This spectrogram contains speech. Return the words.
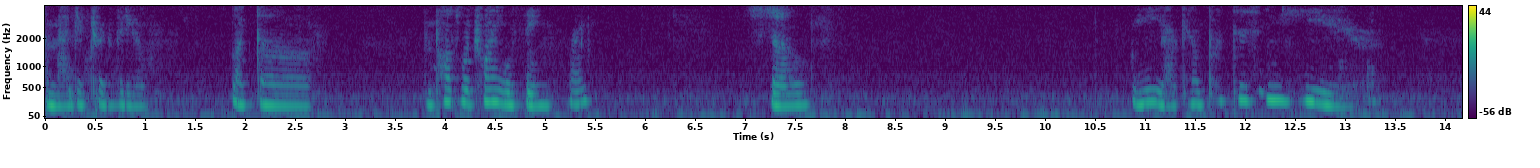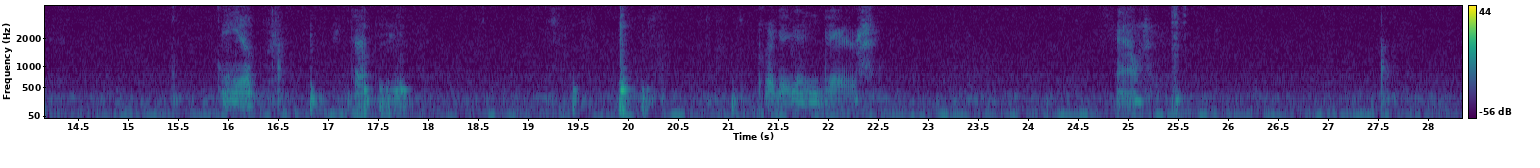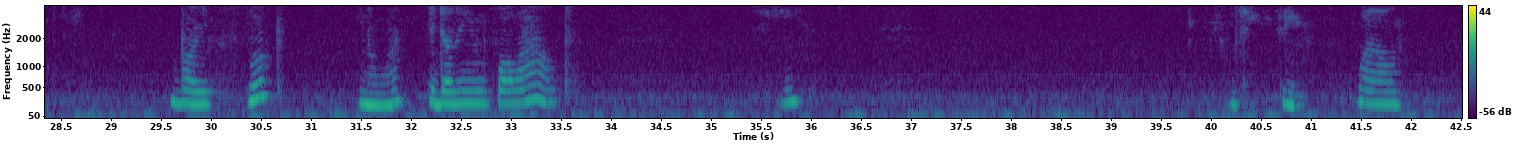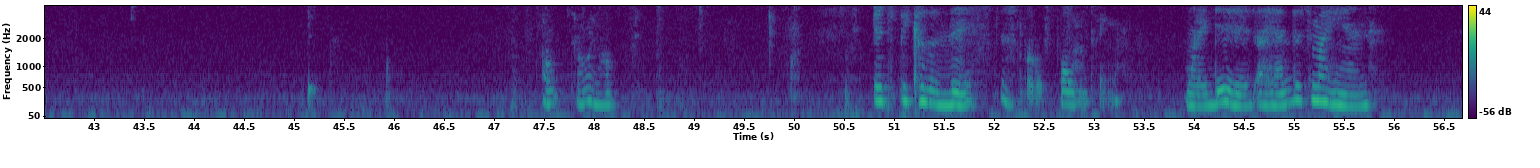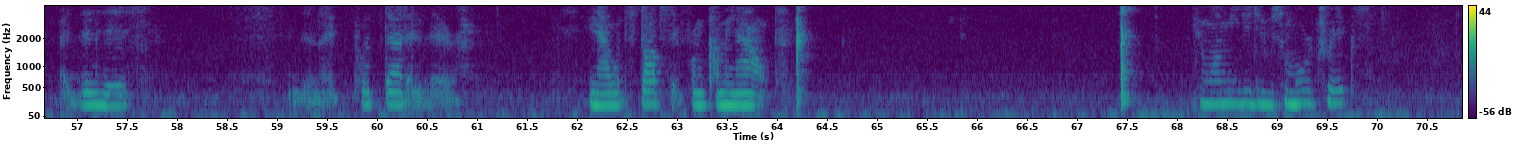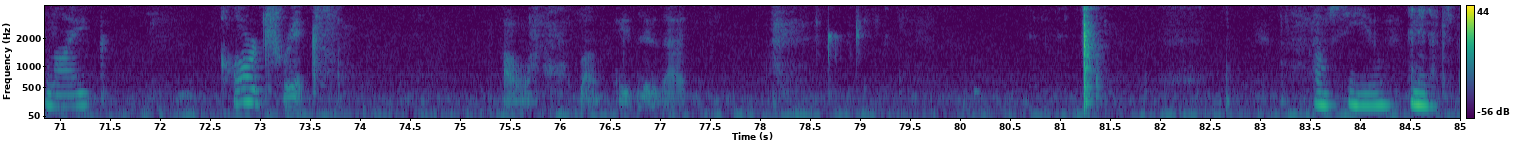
a magic trick video. Like the impossible triangle thing, right? So we are gonna put this in here. Yep. Put it in there. Now. But look, you know what? It doesn't even fall out. See? We don't see anything. Well, oh, there we go. It's because of this, this little foam thing. What I did is I had this in my hand. I did this. And then I put that in there. Now it stops it from coming out. If you want me to do some more tricks, like card tricks, I'll love you to do that. I'll see you in the next video.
